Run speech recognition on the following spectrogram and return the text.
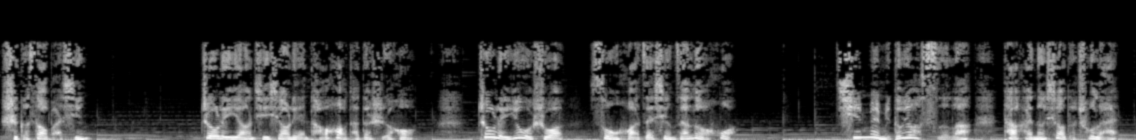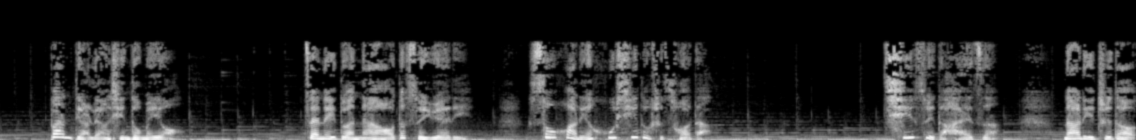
是个扫把星。周磊扬起笑脸讨好他的时候，周磊又说宋画在幸灾乐祸。亲妹妹都要死了，他还能笑得出来，半点良心都没有。在那段难熬的岁月里，宋画连呼吸都是错的。七岁的孩子，哪里知道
